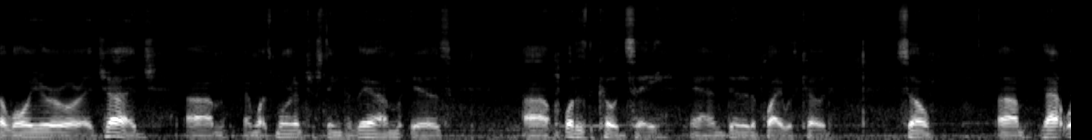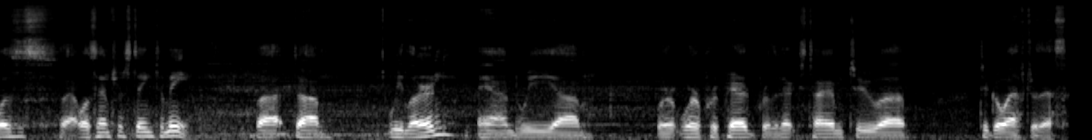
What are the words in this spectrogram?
a lawyer or a judge. Um, and what's more interesting to them is uh, what does the code say, and did it apply with code? So um, that was that was interesting to me, but um, we learned, and we um, we're, we're prepared for the next time to uh, to go after this.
